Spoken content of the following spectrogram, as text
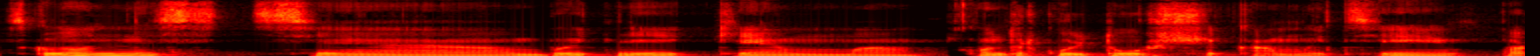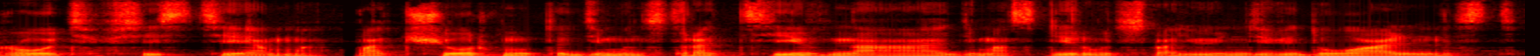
Склонность э, быть неким контркультурщиком, идти против системы, подчеркнуто, демонстративно демонстрировать свою индивидуальность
